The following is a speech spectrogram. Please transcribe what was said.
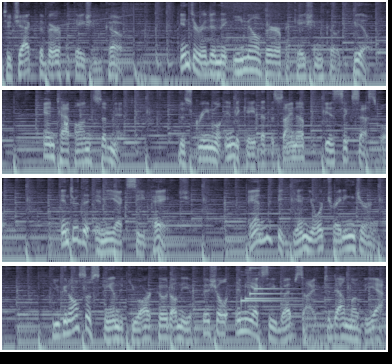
to check the verification code. Enter it in the email verification code field, and tap on Submit. The screen will indicate that the sign-up is successful. Enter the MEXC page and begin your trading journey. You can also scan the QR code on the official MEXC website to download the app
